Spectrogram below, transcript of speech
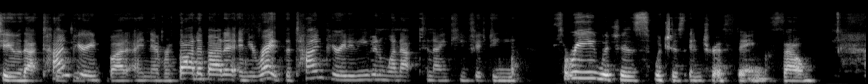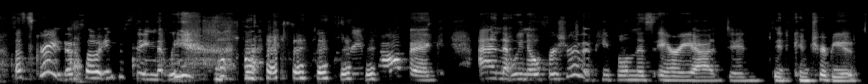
II, that time period, but I never thought about it. And you're right, the time period, it even went up to 1950 three, which is which is interesting. So that's great. That's so interesting that we same topic and that we know for sure that people in this area did did contribute.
